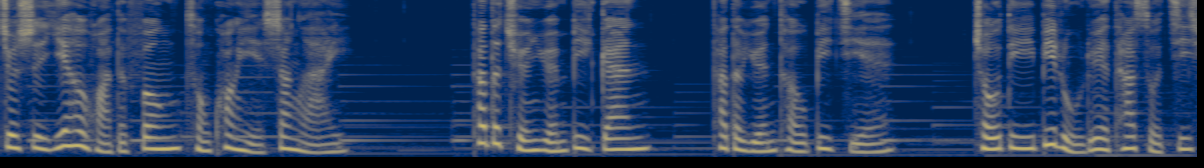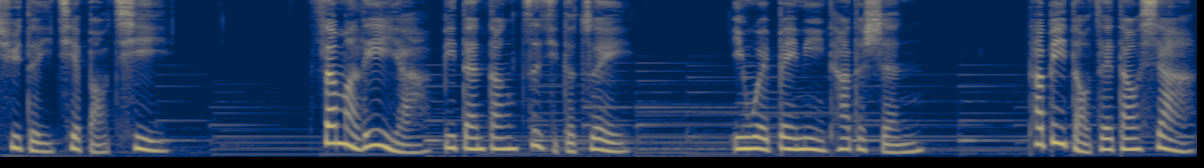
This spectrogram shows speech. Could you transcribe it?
就是耶和华的风从旷野上来。他的泉源必干，他的源头必竭，仇敌必掳掠他所积蓄的一切宝器。撒玛利亚必担当自己的罪。因为悖逆他的神，他必倒在刀下；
